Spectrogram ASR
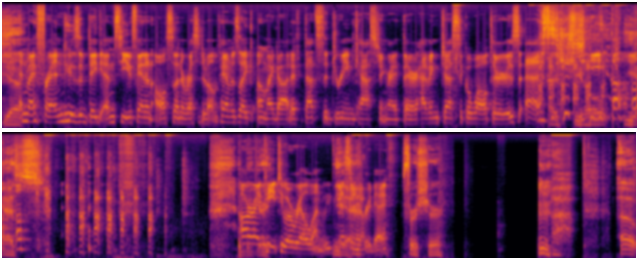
Yeah. And my friend, who's a big MCU fan and also an Arrested Development fan, was like, "Oh my god, if that's the dream casting right there, having Jessica Walters as As She-Hulk. She-Hulk." Yes. R.I.P. to a real one. We miss her Yeah. every day. for sure. Mm. Uh,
